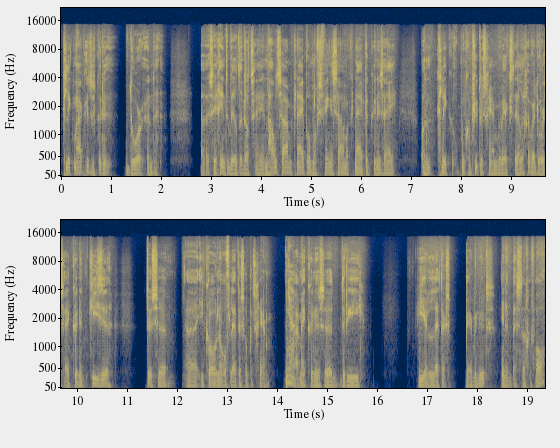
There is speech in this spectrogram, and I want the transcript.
klik maken. Dus kunnen door een, zich in te beelden dat zij een hand samenknijpen of vingers samenknijpen, kunnen zij een klik op een computerscherm bewerkstelligen, waardoor zij kunnen kiezen tussen uh, iconen of letters op het scherm. Ja. Daarmee kunnen ze drie, vier letters per minuut, in het beste geval,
